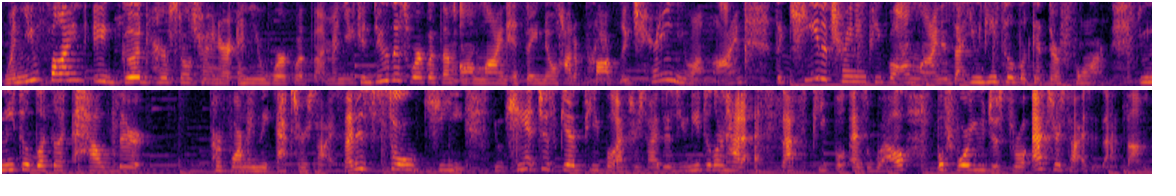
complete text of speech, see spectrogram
when you find a good personal trainer and you work with them, and you can do this work with them online if they know how to properly train you online, the key to training people online is that you need to look at their form. You need to look at how they're performing the exercise. That is so key. You can't just give people exercises. You need to learn how to assess people as well before you just throw exercises at them.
